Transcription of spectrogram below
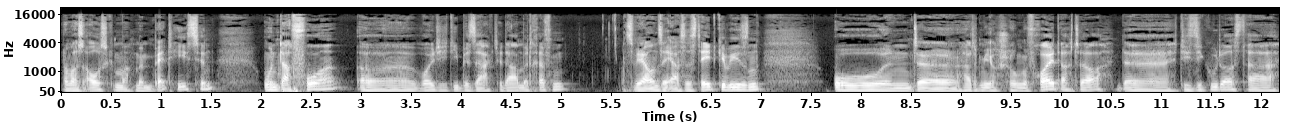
noch was ausgemacht mit dem Betthäschen. Und davor äh, wollte ich die besagte Dame treffen. Das wäre unser erstes Date gewesen. Und äh, hatte mich auch schon gefreut, dachte, oh, äh, die sieht gut aus, da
